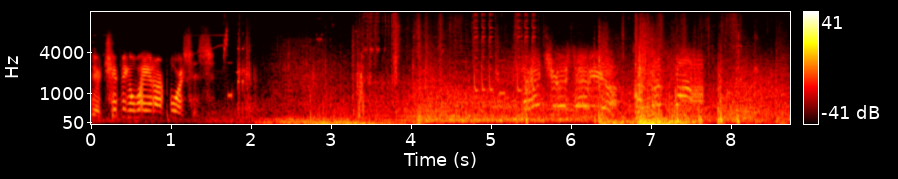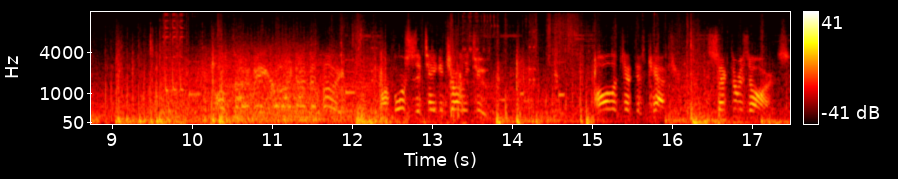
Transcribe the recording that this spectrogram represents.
They're chipping away at our forces. Treacherous area! Hostile vehicle identified! Our forces have taken Charlie 2. All objectives captured. The sector is ours.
